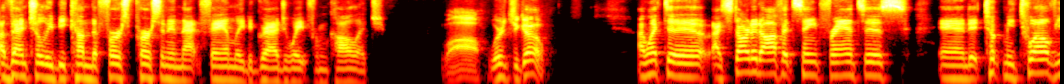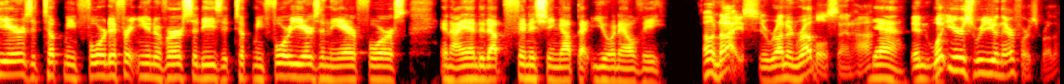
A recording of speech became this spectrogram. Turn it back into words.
eventually become the first person in that family to graduate from college. Wow. Where did you go? I went to, I started off at St. Francis and it took me 12 years. It took me four different universities. It took me four years in the Air Force. And I ended up finishing up at UNLV. Oh, nice. You're running Rebels then, huh? Yeah. And what years were you in the Air Force, brother?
